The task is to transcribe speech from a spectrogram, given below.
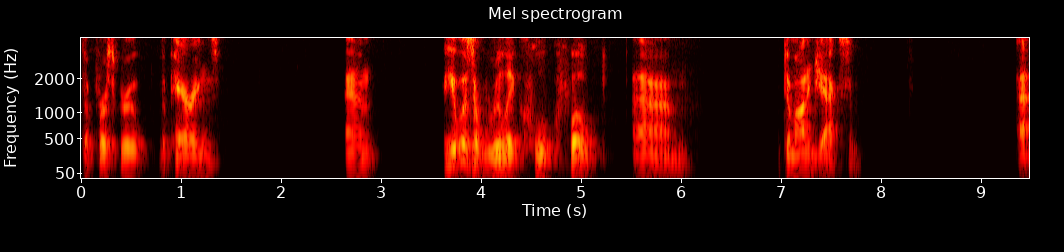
the first group, the pairings, and here was a really cool quote. Um, Domani Jackson. Uh,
